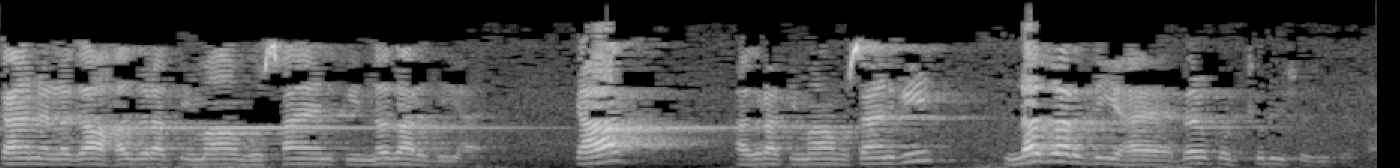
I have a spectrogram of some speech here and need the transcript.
کہنے لگا حضرت امام حسین کی نظر دی ہے۔ کیا؟ حضرت امام حسین کی نظر دی ہے۔ بالکل چھری سے ذبح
